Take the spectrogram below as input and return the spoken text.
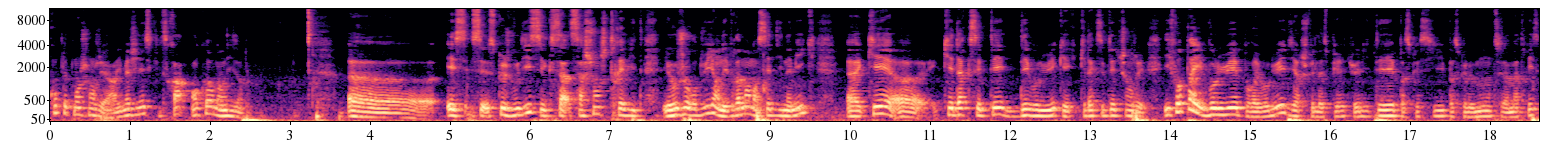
complètement changé. Alors imaginez ce qu'il sera encore dans 10 ans. Euh, et ce que je vous dis, c'est que ça, change très vite. Et aujourd'hui, on est vraiment dans cette dynamique euh, qui est, euh, qui est d'accepter d'évoluer, qui est, d'accepter de changer. Il ne faut pas évoluer pour évoluer, dire je fais de la spiritualité parce que si, parce que le monde c'est la matrice.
